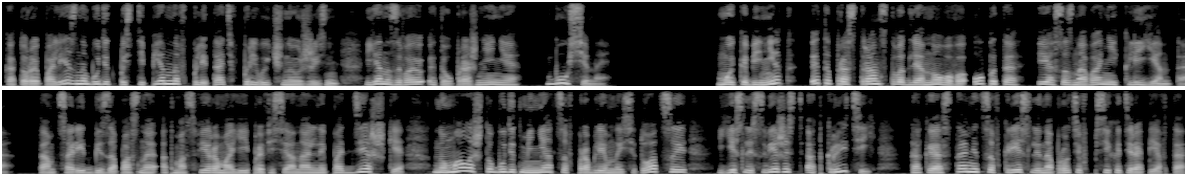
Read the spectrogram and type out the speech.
которое полезно будет постепенно вплетать в привычную жизнь. Я называю это упражнение «бусины». Мой кабинет – это пространство для нового опыта и осознаваний клиента. Там царит безопасная атмосфера моей профессиональной поддержки, но мало что будет меняться в проблемной ситуации, если свежесть открытий так и останется в кресле напротив психотерапевта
